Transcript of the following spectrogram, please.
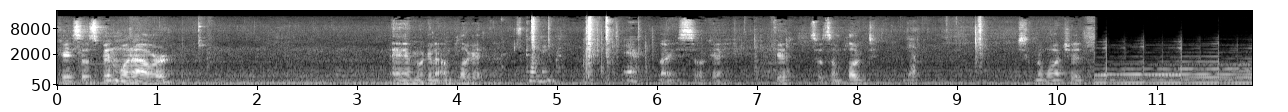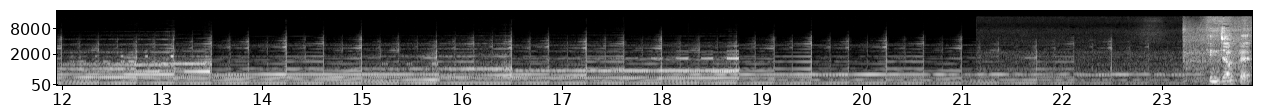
Okay, so it's been one hour. And we're gonna unplug it. It's coming. There. Nice, okay. Good. So it's unplugged. Yep. Just gonna watch it. You can dump it.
